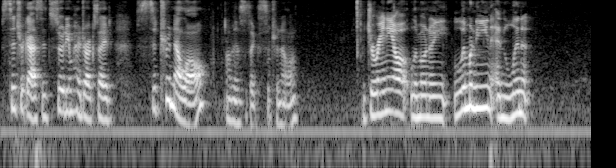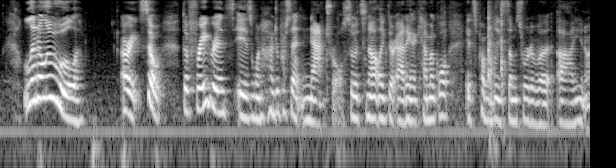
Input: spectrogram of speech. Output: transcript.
citric acid, sodium hydroxide, citronellol. Oh, this is like citronella. Geraniol, limonene, limonene and lin linalool. All right, so the fragrance is 100% natural. So it's not like they're adding a chemical. It's probably some sort of a, uh, you know,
